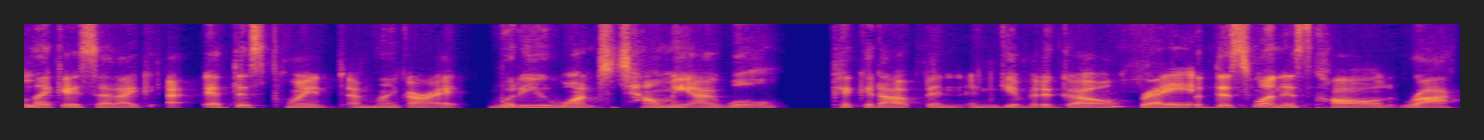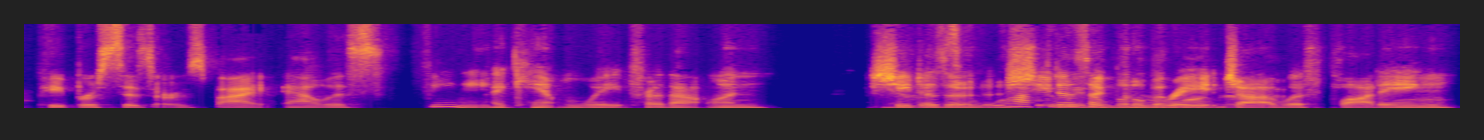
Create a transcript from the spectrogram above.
like i said i at this point i'm like all right what do you want to tell me i will pick it up and, and give it a go Right. but this one is called rock paper scissors by alice feeney I can't wait for that one. She Yeah, does so a we'll she does a a great job with plotting.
